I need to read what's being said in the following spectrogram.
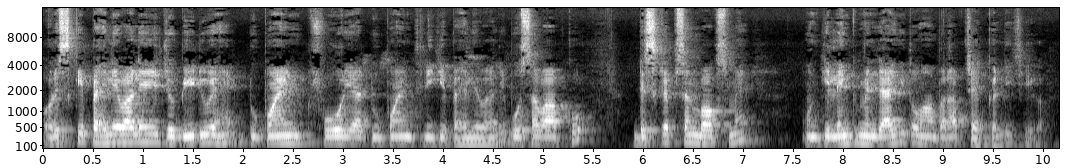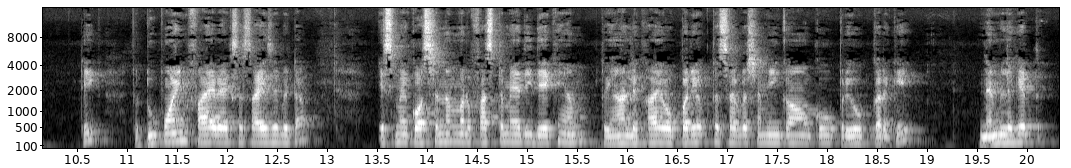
और इसके पहले वाले जो वीडियो हैं 2.4 या 2.3 के पहले वाले, वो सब आपको डिस्क्रिप्शन बॉक्स में उनकी लिंक मिल जाएगी तो वहाँ पर आप चेक कर लीजिएगा, ठीक? तो 2.5 एक्सरसाइज है बेटा इसमें क्वेश्चन नंबर फ़र्स्ट में यदि देखें हम तो यहाँ लिखा है, उपर्युक्त सर्व समीकरणों को प्रयोग करके निम्नलिखित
